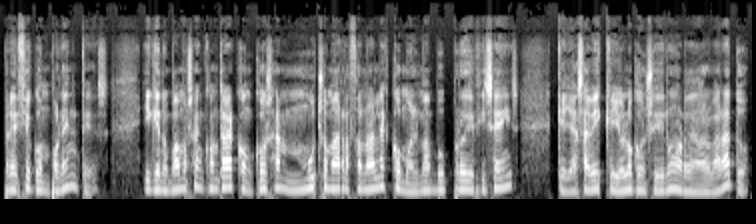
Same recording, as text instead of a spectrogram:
precio-componentes y que nos vamos a encontrar con cosas mucho más razonables como el MacBook Pro 16, que ya sabéis que yo lo considero un ordenador barato,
